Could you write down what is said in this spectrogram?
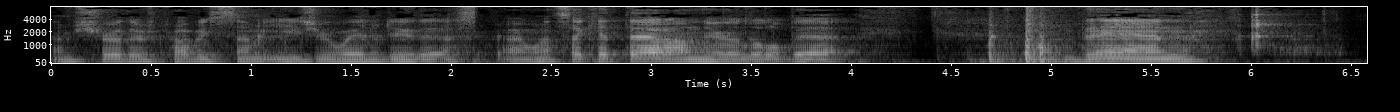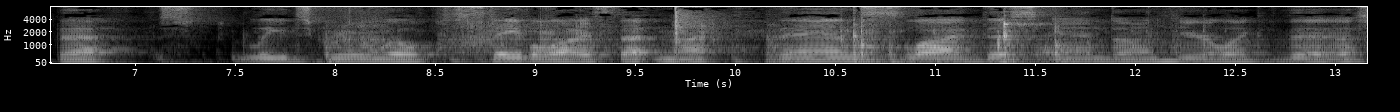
I'm sure there's probably some easier way to do this. Once I get that on there a little bit, then that lead screw will stabilize that nut. Then slide this end on here like this,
